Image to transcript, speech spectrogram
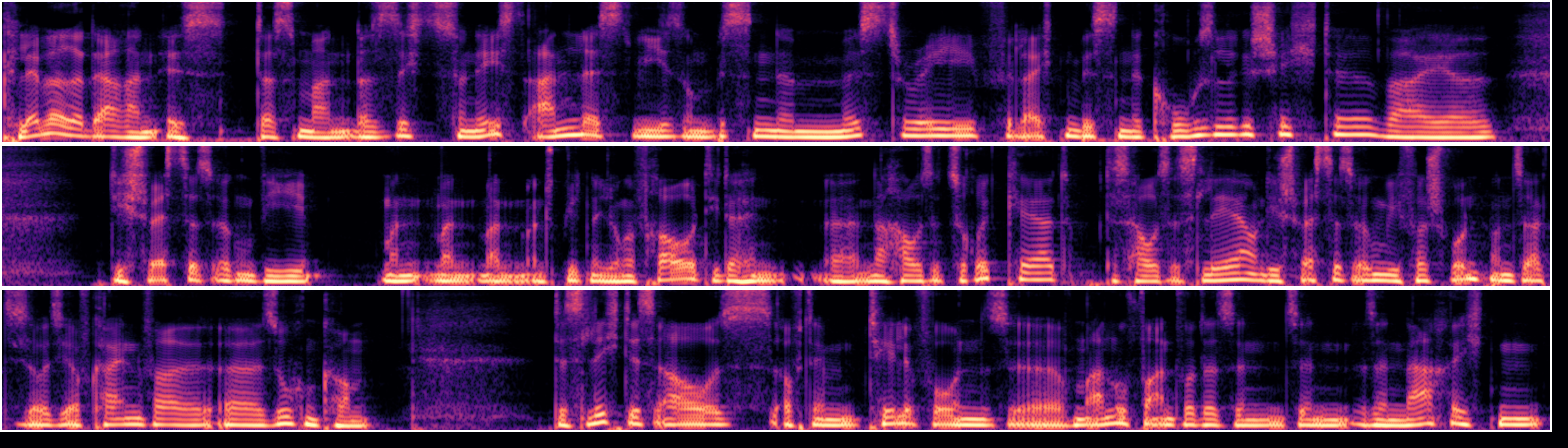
Clevere daran ist, dass man, dass es sich zunächst anlässt wie so ein bisschen eine Mystery, vielleicht ein bisschen eine Gruselgeschichte, weil die Schwester ist irgendwie, man, man, man, man spielt eine junge Frau, die dahin äh, nach Hause zurückkehrt. Das Haus ist leer und die Schwester ist irgendwie verschwunden und sagt, sie soll sie auf keinen Fall äh, suchen kommen. Das Licht ist aus, auf dem Telefon, äh, auf dem Anrufbeantworter sind, sind, sind Nachrichten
